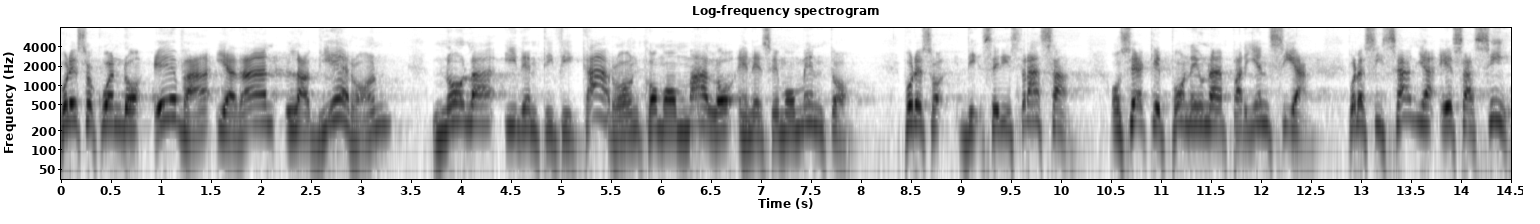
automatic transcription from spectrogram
Por eso cuando Eva y Adán la vieron, no la identificaron como malo en ese momento. Por eso se disfraza, o sea que pone una apariencia. Por la cizaña es así,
